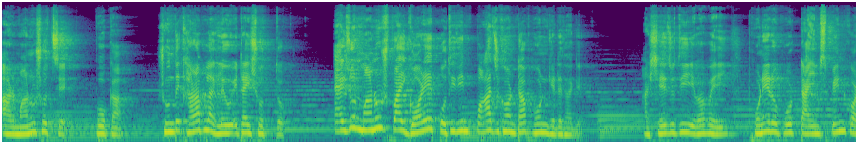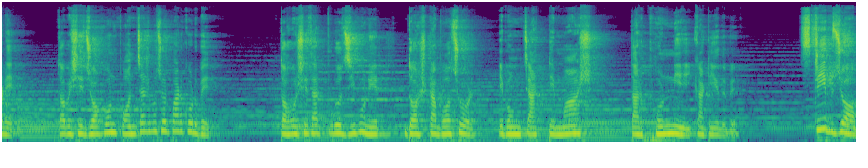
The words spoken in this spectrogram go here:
আর মানুষ হচ্ছে পোকা শুনতে খারাপ লাগলেও এটাই সত্য। একজন মানুষ প্রায় গড়ে প্রতিদিন পাঁচ ঘণ্টা ফোন ঘেটে থাকে। আর সে যদি এভাবেই ফোনের ওপর টাইম স্পেন্ড করে, তবে সে যখন পঞ্চাশ বছর পার করবে, তখন সে তার পুরো জীবনের দশটা বছর এবং চারটে মাস তার ফোন নিয়েই কাটিয়ে দেবে। স্টিভ জব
